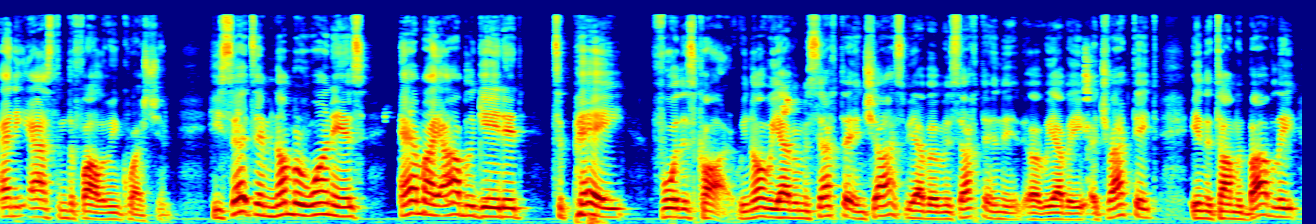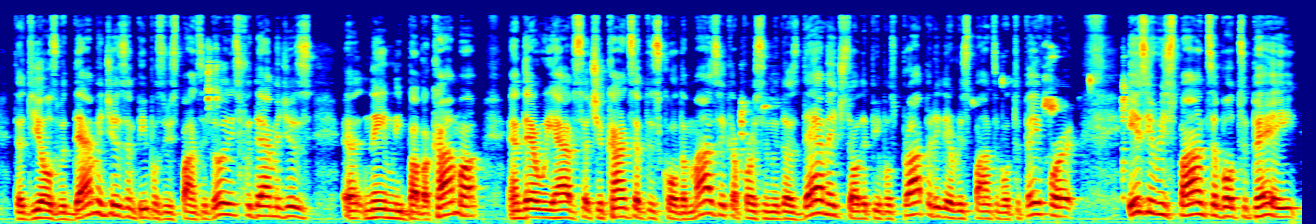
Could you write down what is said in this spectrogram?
and he asked him the following question. He said to him, Number one is, Am I obligated to pay for this car. We know we have a Masechta in Shas, we have a Masechta in the, uh, we have a, a, tractate in the Talmud Bavli that deals with damages and people's responsibilities for damages, uh, namely Baba Kama. And there we have such a concept is called a mazik, a person who does damage to other people's property, they're responsible to pay for it. Is he responsible to pay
